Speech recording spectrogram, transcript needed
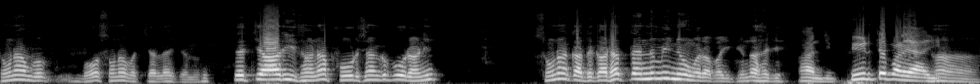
ਸੋਹਣਾ ਬਹੁਤ ਸੋਹਣਾ ਬੱਚਾ ਲੈ ਚਲੋ। ਤੇ ਚਾਰ ਹੀ ਥਾਣਾ ਫੋੜ ਸੰਗ ਭੋਰਾ ਨੀ ਸੋਹਣਾ ਕੱਦ ਕਾਠਾ ਤਿੰਨ ਮਹੀਨੇ ਉਮਰ ਆ ਬਾਈ ਕਹਿੰਦਾ ਹਜੇ। ਹਾਂਜੀ ਫੀਡ ਤੇ ਪਲਿਆ ਜੀ। ਹਾਂ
